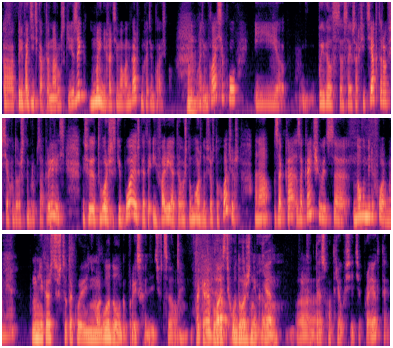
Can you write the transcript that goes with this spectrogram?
а, переводить как-то на русский язык, мы не хотим авангард, мы хотим классику. Mm. Мы хотим классику, и появился союз архитекторов, все художественные группы закрылись. То есть этот творческий поиск, эта эйфория от того, что можно все, что хочешь, она зака- заканчивается новыми реформами. Ну, мне кажется, что такое не могло долго происходить в целом. Такая власть да, художникам. Вот я, а... Когда смотрел все эти проекты,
